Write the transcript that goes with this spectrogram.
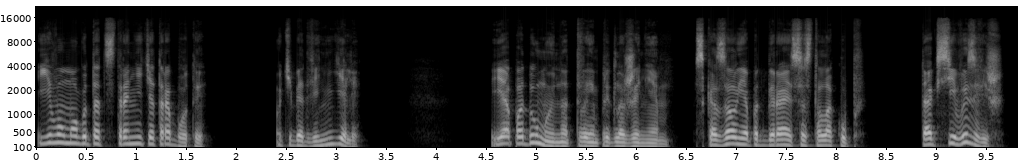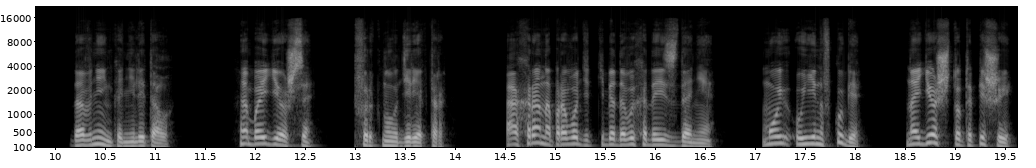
его могут отстранить от работы. У тебя две недели. «Я подумаю над твоим предложением», — сказал я, подбирая со стола куб. «Такси вызовешь?» «Давненько не летал». «Обойдешься», — фыркнул директор. «Охрана проводит тебя до выхода из здания. Мой УИН в Кубе. Найдешь что-то, пиши.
